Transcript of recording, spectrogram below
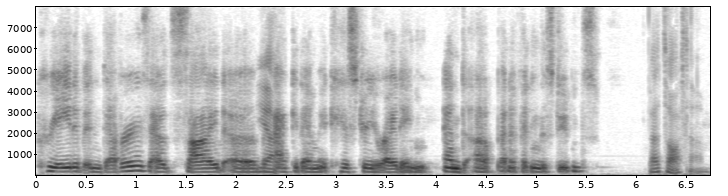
creative endeavors outside of yeah. academic history writing end up benefiting the students. That's awesome.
